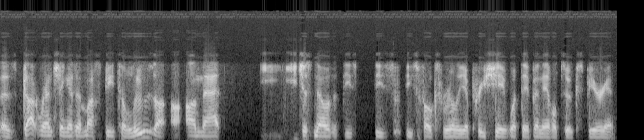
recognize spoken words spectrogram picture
as gut wrenching as it must be to lose on, on that, you just know that these these these folks really appreciate what they've been able to experience.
